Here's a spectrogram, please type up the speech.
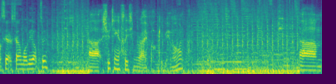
RCX Chan, what are you up to? Uh, shooting a fleeting rival. Give me a moment. Um,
